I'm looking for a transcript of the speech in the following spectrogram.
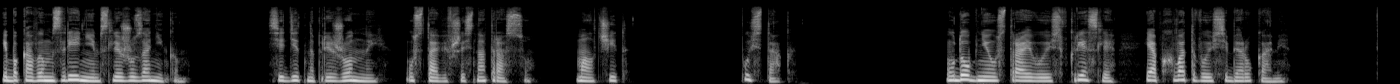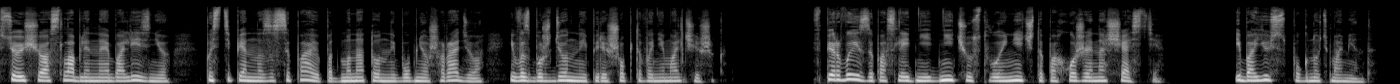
и боковым зрением слежу за Ником. Сидит напряженный, уставившись на трассу. Молчит. Пусть так. Удобнее устраиваюсь в кресле и обхватываю себя руками. Все еще ослабленная болезнью, постепенно засыпаю под монотонный бубнёж радио и возбужденные перешептывания мальчишек. Впервые за последние дни чувствую нечто похожее на счастье и боюсь спугнуть момент.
